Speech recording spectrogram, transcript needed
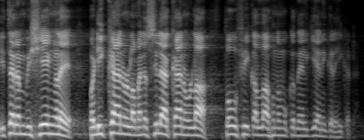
ഇത്തരം വിഷയങ്ങളെ പഠിക്കാനുള്ള മനസ്സിലാക്കാനുള്ള തൗഫീഖ് അള്ളാഹു നമുക്ക് നൽകി അനുഗ്രഹിക്കട്ടെ.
